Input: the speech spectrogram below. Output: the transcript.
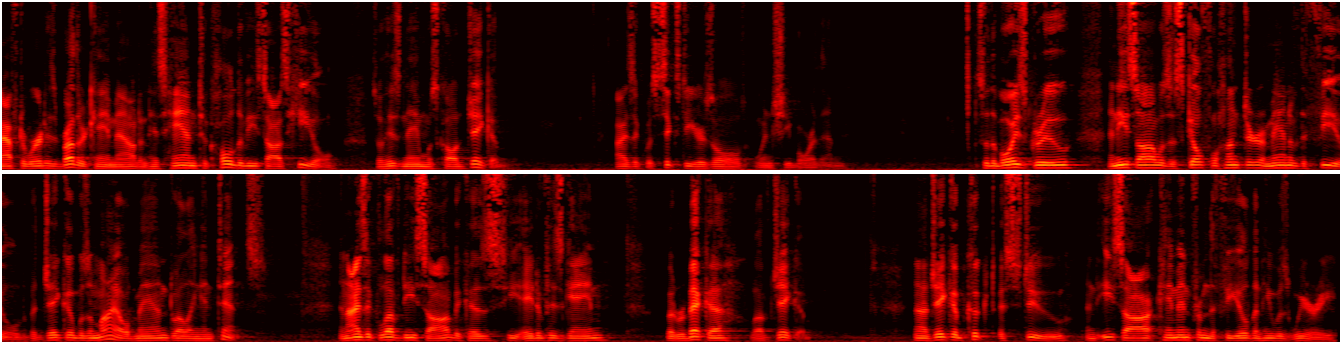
Afterward, his brother came out, and his hand took hold of Esau's heel, so his name was called Jacob. Isaac was 60 years old when she bore them. So the boys grew, and Esau was a skillful hunter, a man of the field, but Jacob was a mild man, dwelling in tents. And Isaac loved Esau because he ate of his game, but Rebekah loved Jacob. Now Jacob cooked a stew, and Esau came in from the field, and he was weary.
